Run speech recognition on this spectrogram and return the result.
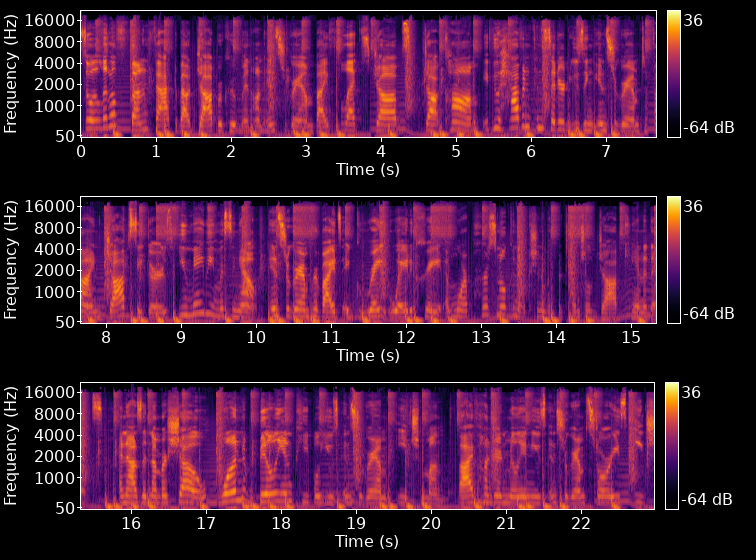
So, a little fun fact about job recruitment on Instagram by flexjobs.com. If you haven't considered using Instagram to find job seekers, you may be missing out. Instagram provides a great way to create a more personal connection with potential job candidates. And as the numbers show, 1 billion people use Instagram each month. 500 million use Instagram stories each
